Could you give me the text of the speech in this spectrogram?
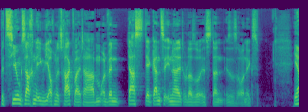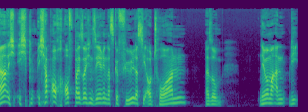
Beziehungssachen irgendwie auch eine Tragweite haben und wenn das der ganze Inhalt oder so ist, dann ist es auch nix. Ja, ich, ich, ich habe auch oft bei solchen Serien das Gefühl, dass die Autoren, also nehmen wir mal an, die,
